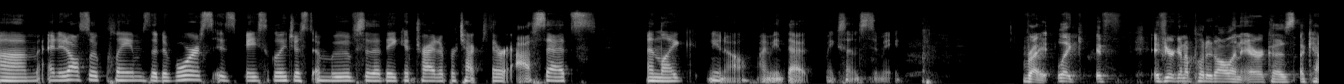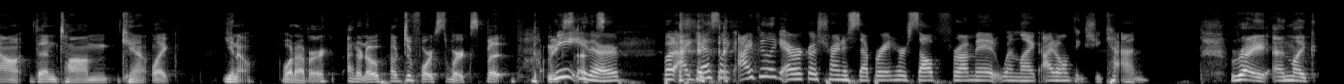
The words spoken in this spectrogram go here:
Um, and it also claims the divorce is basically just a move so that they can try to protect their assets. And like, you know, I mean, that makes sense to me. Right. Like if if you're gonna put it all in Erika's account, then Tom can't like, you know, whatever. I don't know how divorce works, but that makes Me sense. either. But I guess like I feel like Erika's trying to separate herself from it when like I don't think she can. Right. And like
